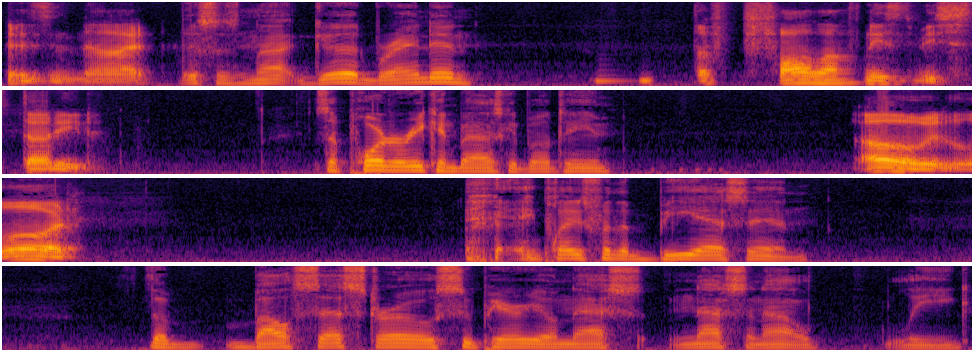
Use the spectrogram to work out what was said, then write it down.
Is not. This is not good, Brandon. The fall off needs to be studied. It's a Puerto Rican basketball team. Oh Lord. he plays for the BSN, the Balsestro Superior Nas- Nacional League,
